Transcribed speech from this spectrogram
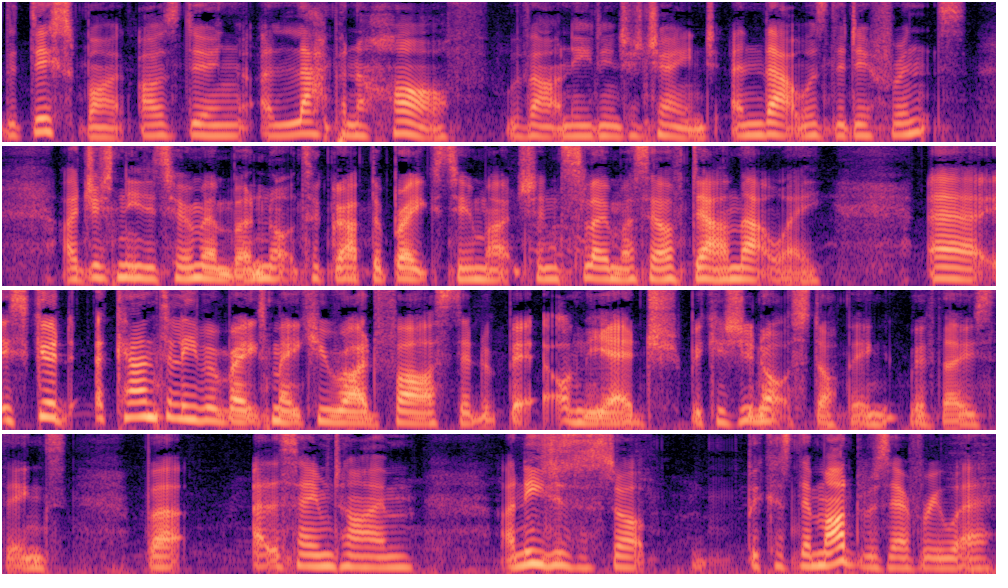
the disc bike, I was doing a lap and a half without needing to change, and that was the difference. I just needed to remember not to grab the brakes too much and slow myself down that way. Uh, it's good. A cantilever brakes make you ride fast and a bit on the edge because you're not stopping with those things. But at the same time, I needed to stop because the mud was everywhere.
